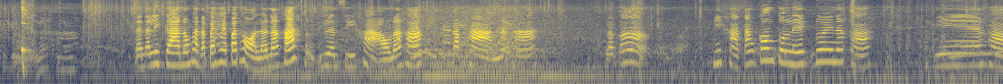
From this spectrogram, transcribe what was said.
สบู่นะคะ แต่ นาฬิกาน้องพัดเอาไปให้ป้าถอนแล้วนะคะเรือนสีขาวนะคะกับฐานนะคะ แล้วก็มีขาตั้งกล้องตัวเล็กด้วยนะคะ นี่ค่ะ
